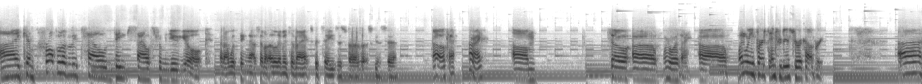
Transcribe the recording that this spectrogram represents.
I can probably tell deep south from New York, but I would think that's about the limit of my expertise as far as that's concerned. Oh, okay. All right. Um, so, uh, where was I? Uh, when were you first introduced to recovery? Uh,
